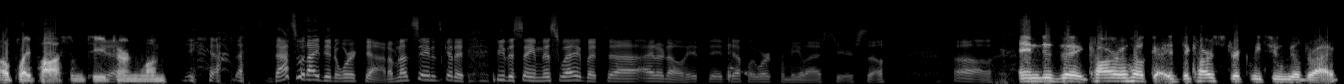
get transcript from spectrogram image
I'll play possum to you Yeah. turn one. yeah, that's that's what I did. It worked out. I'm not saying it's going to be the same this way, but uh, I don't know. It it definitely worked for me last year. So. Oh. And does the car hook? Is the car strictly two wheel drive?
